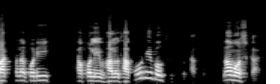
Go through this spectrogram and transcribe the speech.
প্রার্থনা করি, সকলেই ভালো থাকুন এবং সুস্থ থাকুন। নমস্কার।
